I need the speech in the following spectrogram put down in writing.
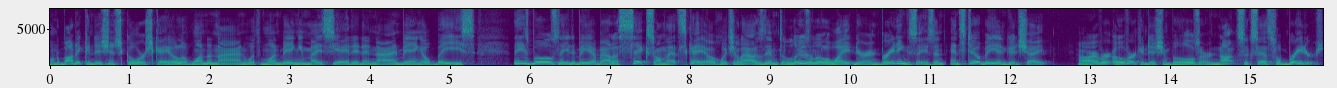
On a body condition score scale of 1 to 9, with 1 being emaciated and 9 being obese, these bulls need to be about a 6 on that scale, which allows them to lose a little weight during breeding season and still be in good shape. However, overconditioned bulls are not successful breeders,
